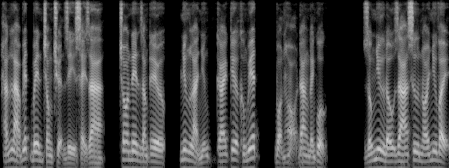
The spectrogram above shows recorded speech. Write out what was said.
hắn là biết bên trong chuyện gì xảy ra cho nên dám kêu, nhưng là những cái kia không biết, bọn họ đang đánh cuộc. Giống như đấu giá sư nói như vậy,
